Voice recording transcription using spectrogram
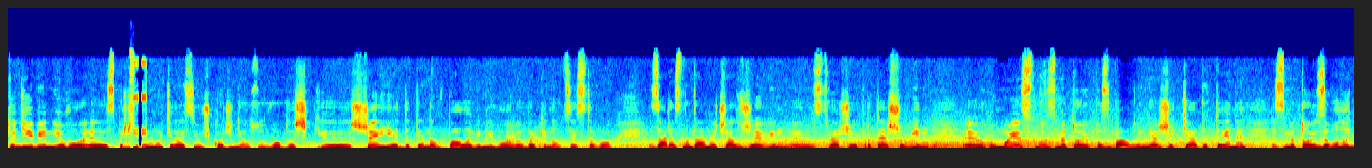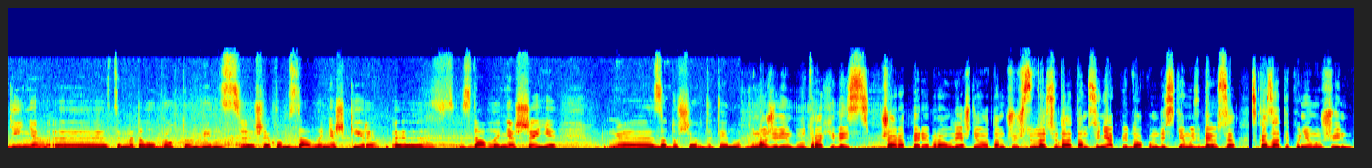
Тоді він його е, спричинив йому тілесні ушкодження в область е, шиї, дитина впала, він його викинув цей ставок. Зараз на даний час вже він е, стверджує про те, що він умисно з метою позбавлення життя дитини, з метою заволодіння цим металобрухтом, він шляхом здавлення шкіри, здавлення шиї задушив дитину. Може він був трохи десь вчора перебрав лишнього, там щось туди-сюди, там синяк під оком, десь з кимось бився. Сказати по ньому, що він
